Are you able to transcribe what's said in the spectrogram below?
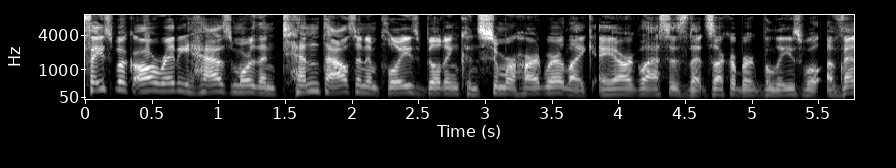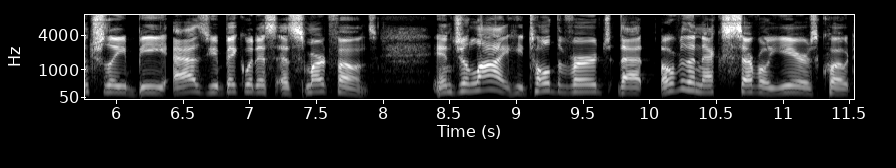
Facebook already has more than 10,000 employees building consumer hardware like AR glasses that Zuckerberg believes will eventually be as ubiquitous as smartphones. In July, he told The Verge that over the next several years, quote,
